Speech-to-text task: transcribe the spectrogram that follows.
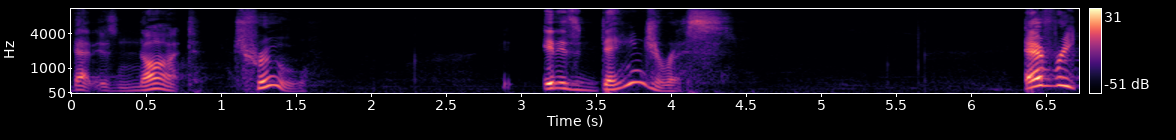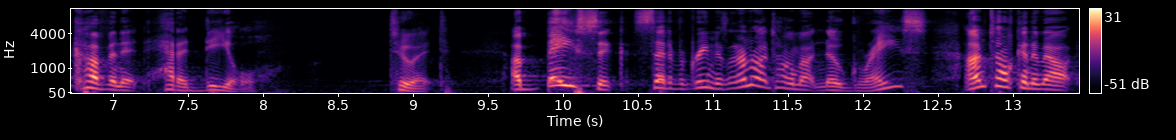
That is not true. It is dangerous. Every covenant had a deal to it, a basic set of agreements. And I'm not talking about no grace, I'm talking about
